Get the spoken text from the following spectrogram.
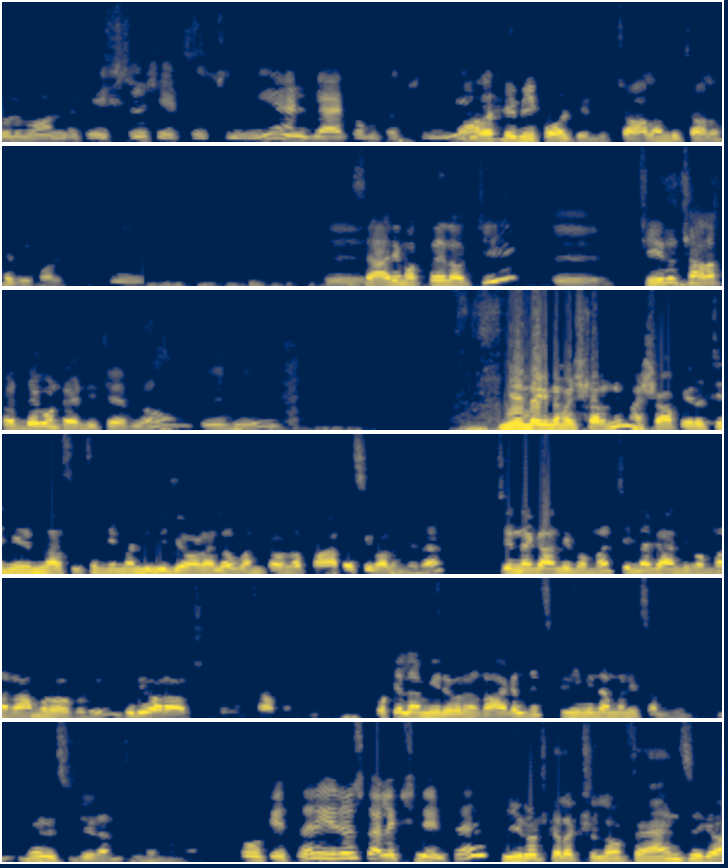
కూడా బాగున్నాయి. పేస్టల్ షేడ్స్ వచ్చినాయి అండ్ బ్లాక్ ఒకటి వచ్చింది. చాలా హెవీ క్వాలిటీ అండి. చాలా అంటే చాలా హెవీ క్వాలిటీ శారీ మొత్తం ఇలా వచ్చి చీర చాలా పెద్దగా ఉంటాయండి ఈ చీరలో. మీ అందరికి నమస్కారం అండి. మా షాప్ పేరు వచ్చి నిర్మలా సిల్స్ అండి. మంది విజయవాడలో వన్ టౌన్లో పాత శివాలయం మీద. చిన్న గాంధీ బొమ్మ చిన్న గాంధీ బొమ్మ రామరావు గుడి గుడివాడ వర్షం షాప్ అండి. ఒకవేళ మీరు ఎవరైనా రాగలిగితే స్క్రీన్ నెంబర్ని సంబంధించి మీరు రిసీవ్ చేయడానికి సిద్ధంగా ఓకే సార్. ఈ రోజు కలెక్షన్ ఏంటి సార్? ఈ రోజు కలెక్షన్లో ఫ్యాన్సీగా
